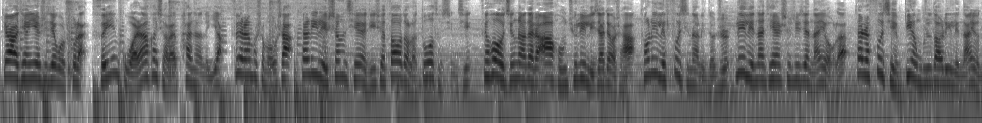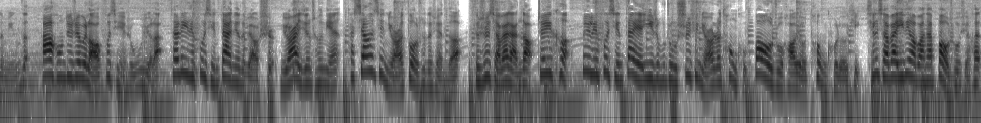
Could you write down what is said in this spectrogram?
第二天验尸结果出来，死因果然和小白判断的一样，虽然不是谋杀，但丽丽生前也的确遭到了多次性侵。最后警长带着阿红去丽丽家调查，从丽丽父亲那里得知，丽丽那天是去见男友。了但是父亲并不知道丽丽男友的名字，阿红对这位老父亲也是无语了。在丽丽父亲淡定的表示女儿已经成年，他相信女儿做出的选择。此时小白赶到，这一刻丽丽父亲再也抑制不住失去女儿的痛苦，抱住好友痛哭流涕，请小白一定要帮他报仇雪恨。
